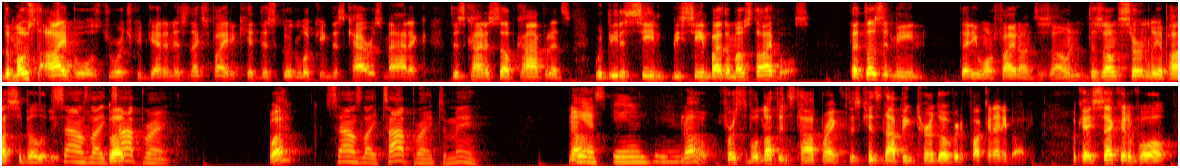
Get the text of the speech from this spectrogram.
the most eyeballs George could get in his next fight, a kid this good looking, this charismatic, this kind of self confidence, would be to seen be seen by the most eyeballs. That doesn't mean that he won't fight on DAZN. DAZN's certainly a possibility. Sounds like but, top rank. What? Sounds like top rank to me. No. ESPN. Yeah. No. First of all, nothing's top rank. This kid's not being turned over to fucking anybody. Okay. Second of all,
